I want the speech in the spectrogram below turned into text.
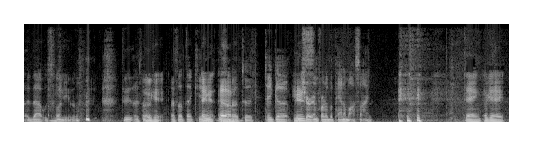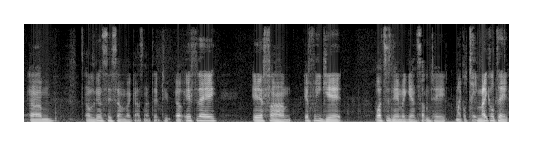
Uh, That was funny though. Dude, I thought, Okay. I thought that kid Anyway, was um, about to take a here's- picture in front of the Panama sign. Dang. Okay. Um, I was gonna say something about God's not dead too. Oh, if they, if um, if we get, what's his name again? Something Tait. Michael Tait. Michael Tait.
